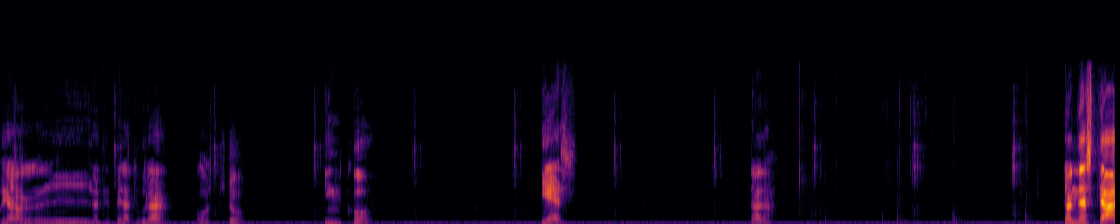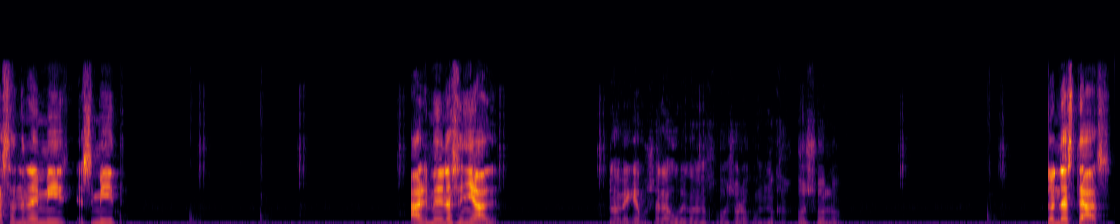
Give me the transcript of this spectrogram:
la, la temperatura. 8, 5, 10. Nada. ¿Dónde estás, Sandra Smith? Hazme una señal. No ve que puse la V con el juego solo, como nunca juego solo. ¿Dónde estás?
